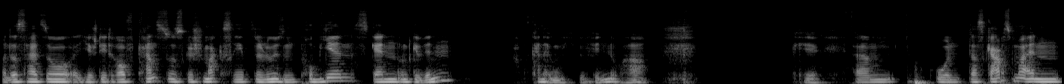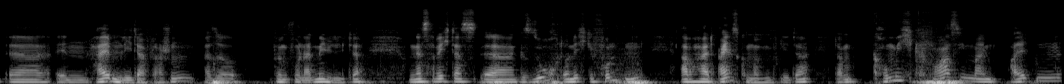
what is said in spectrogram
Und das ist halt so, hier steht drauf, kannst du das Geschmacksrätsel lösen? Probieren, scannen und gewinnen. Man kann irgendwie gewinnen, oha. Okay. Ähm, und das gab es mal in, äh, in halben Liter Flaschen, also 500 Milliliter. Und jetzt habe ich das äh, gesucht und nicht gefunden, aber halt 1,5 Liter. Dann komme ich quasi meinem alten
